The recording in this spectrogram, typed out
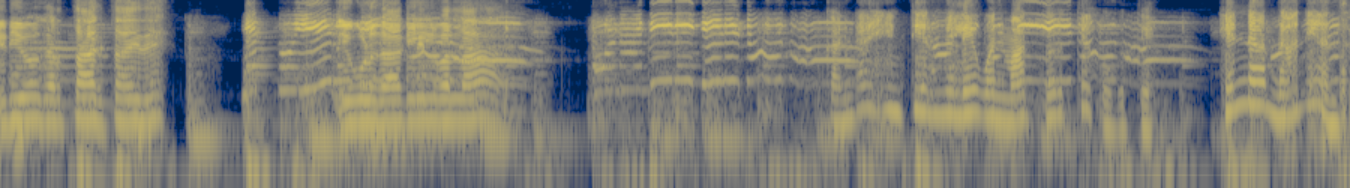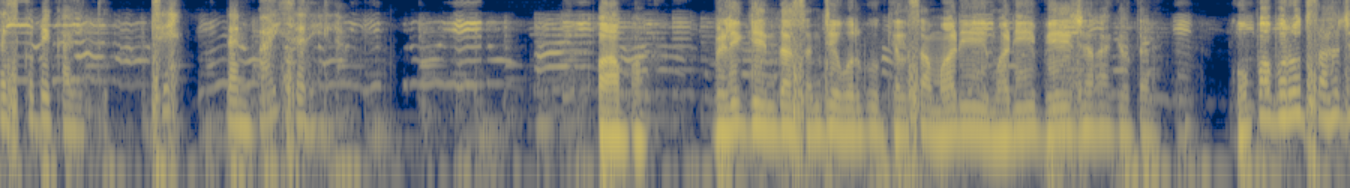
ರೇಡಿಯೋಗೆ ಅರ್ಥ ಆಗ್ತಾ ಇದೆ. ಇವಳಿಗಾಗ್ಲಿಲ್ವಲ್ಲ? ಗಂಡ ಹೆಂಡತಿ ಅಂದ್ಮೇಲೆ ಒಂದ್ ಮಾತು ಬರುತ್ತೆ ಹೋಗುತ್ತೆ. ಹೆಣ್ಣ ನಾನೇ ಅನ್ಸರ್ಸ್ಕೋಬೇಕಾಗಿತ್ತು ಛೇ ನನ್ ಬಾಯಿ ಸರಿ ಇಲ್ಲ ಪಾಪ ಬೆಳಿಗ್ಗೆಯಿಂದ ಸಂಜೆವರೆಗೂ ಕೆಲಸ ಮಾಡಿ ಮಾಡಿ ಬೇಜಾರಾಗಿರ್ತಾನೆ. ಕೋಪ ಬರೋದು ಸಹಜ.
